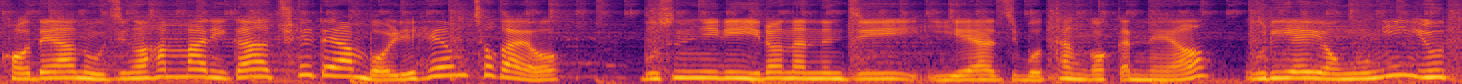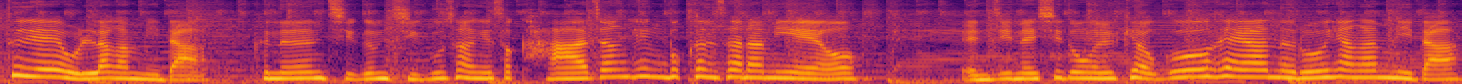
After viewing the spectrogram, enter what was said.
거대한 오징어 한 마리가 최대한 멀리 헤엄쳐가요. 무슨 일이 일어났는지 이해하지 못한 것 같네요. 우리의 영웅이 요트에 올라갑니다. 그는 지금 지구상에서 가장 행복한 사람이에요. 엔진의 시동을 켜고 해안으로 향합니다.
